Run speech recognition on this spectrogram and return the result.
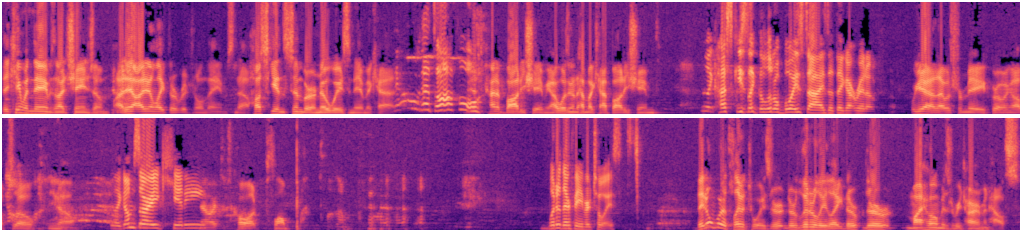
They came with names and I changed them. I didn't, I didn't like their original names. Now, Husky and Simba are no ways to name a cat. No, that's awful. Kind of body shaming. I wasn't going to have my cat body shamed. Like Husky's like the little boy size that they got rid of. Well, yeah, that was for me growing up, so, you know. You're like, I'm sorry, kitty. Now I just call it Plump. What are their favorite toys? They don't really play with toys. They're, they're literally like, they're, they're, my home is a retirement house.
